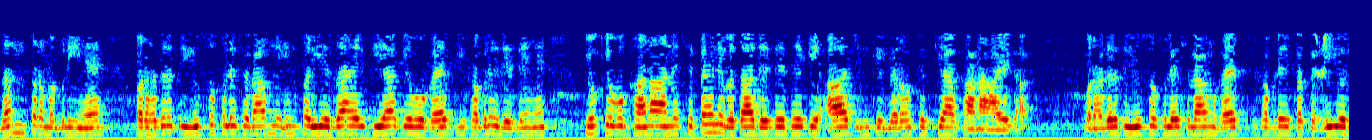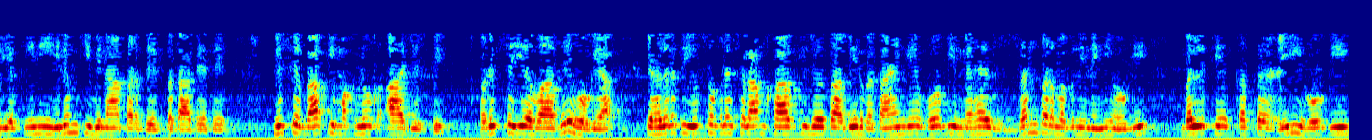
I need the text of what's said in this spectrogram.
زن پر مبنی ہے اور حضرت یوسف علیہ السلام نے ان پر یہ ظاہر کیا کہ وہ غیب کی خبریں دیتے ہیں، کیونکہ وہ کھانا آنے سے پہلے بتا دیتے تھے کہ آج ان کے گھروں سے کیا کھانا آئے گا۔ اور حضرت یوسف علیہ السلام غیب کی خبریں قطعی اور یقینی علم کی بنا پر بتاتے تھے، جس سے باقی مخلوق آجز تھی۔ اور اس سے یہ واضح ہو گیا کہ حضرت یوسف علیہ السلام خواب کی جو تعبیر بتائیں گے، وہ بھی محض زن پر مبنی نہیں ہوگی، بلکہ قطعی ہوگی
